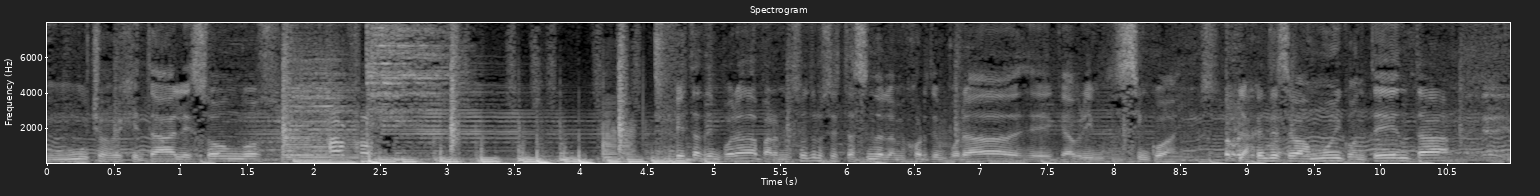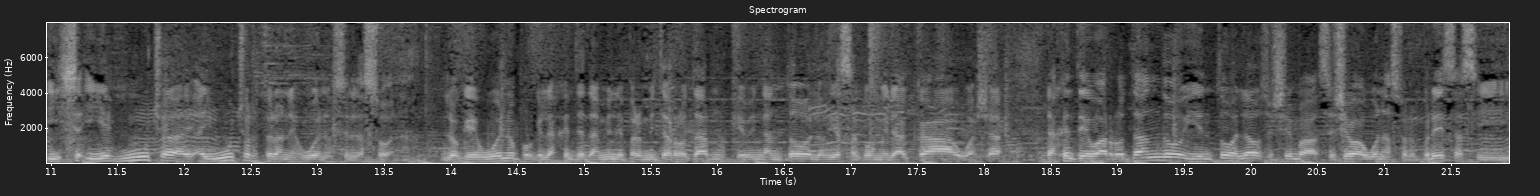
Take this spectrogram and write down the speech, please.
muchos vegetales, hongos. Esta temporada para nosotros está siendo la mejor temporada desde que abrimos, hace cinco años. La gente se va muy contenta y, es mucho, hay muchos restaurantes buenos en la zona. Lo que es bueno porque la gente también le permite rotarnos, que vengan todos los días a comer acá o allá. La gente va rotando y en todos lados se lleva, se lleva buenas sorpresas y,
